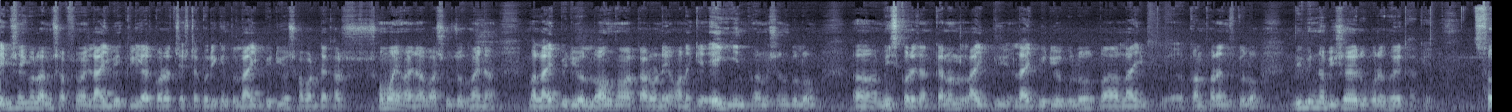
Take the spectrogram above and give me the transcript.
এই বিষয়গুলো আমি সবসময় লাইভে ক্লিয়ার করার চেষ্টা করি, কিন্তু লাইভ ভিডিও সবার দেখার সময় হয় না বা সুযোগ হয় না, বা লাইভ ভিডিও লং হওয়ার কারণে অনেকে এই ইনফরমেশনগুলো মিস করে যান। কারণ লাইভ লাইভ ভিডিওগুলো বা লাইভ কনফারেন্সগুলো বিভিন্ন বিষয়ের উপরে হয়ে থাকে। সো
